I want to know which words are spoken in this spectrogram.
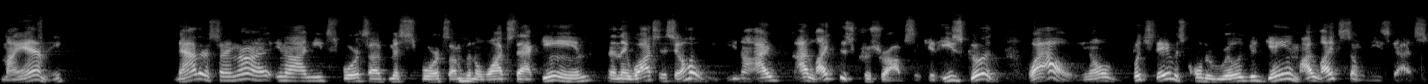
Miami. Now they're saying, all right, you know, I need sports. I've missed sports. I'm going to watch that game. And they watch and say, oh, you know, I, I like this Chris Robison kid. He's good. Wow. You know, Butch Davis called a really good game. I like some of these guys.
